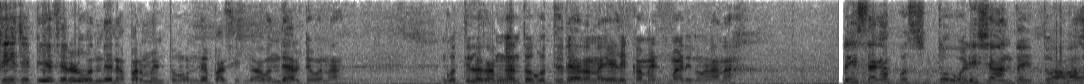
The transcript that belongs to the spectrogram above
ಟು ಜಿ ಟಿ ಎಸ್ ಎರಡು ಒಂದೇನಾ? ಪರ್ಮನೆಂಟು ಒಂದೇ ಪಾಸಿಂಗ್ ಒಂದೇ ಆರ್ ಟಿ ಒನ ಗೊತ್ತಿಲ್ಲ, ನಮಗಂತೂ ಗೊತ್ತಿದ್ರೆ ಯಾರನ್ನ ಹೇಳಿ ಕಮೆಂಟ್ ಮಾಡಿ ನೋಡೋಣ. ಒರಿಸ್ಸಾಗ ಫಸ್ಟ್ ಒಡಿಶಾ ಅಂತ ಇತ್ತು. ಅವಾಗ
